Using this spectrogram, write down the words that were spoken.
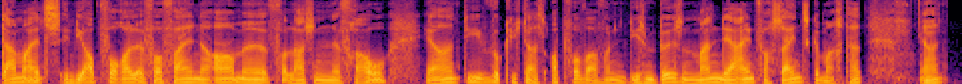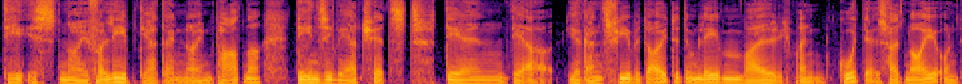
damals in die Opferrolle verfallene, arme, verlassene Frau, ja, die wirklich das Opfer war von diesem bösen Mann, der einfach seins gemacht hat, ja, die ist neu verliebt, die hat einen neuen Partner, den sie wertschätzt, den, der ihr ganz viel bedeutet im Leben, weil ich meine, gut, der ist halt neu und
